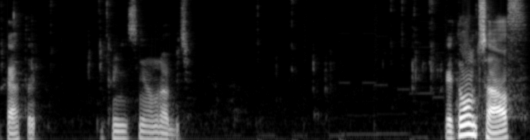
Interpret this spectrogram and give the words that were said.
Okej, tu, tu nic nie mam robić. Okej, tu mam czas.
